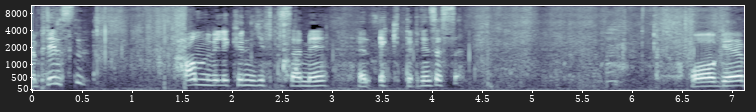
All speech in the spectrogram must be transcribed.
Men prinsen, han ville kun gifte seg med en ekte prinsesse. Og eh,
